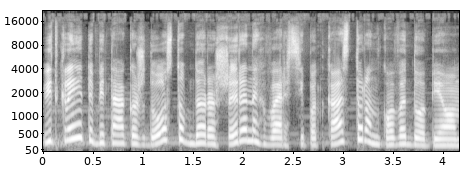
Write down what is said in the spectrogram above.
відкриє тобі також доступ до розширених версій подкасту Ранкове допіо.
